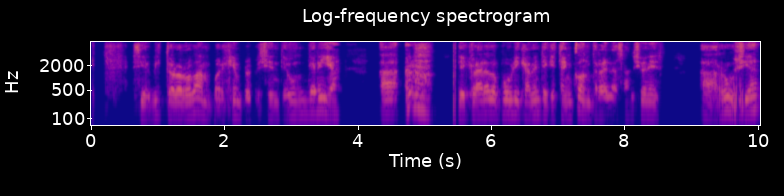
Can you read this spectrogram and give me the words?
Es decir, Víctor Orbán, por ejemplo, el presidente de Hungría, ha declarado públicamente que está en contra de las sanciones a Rusia.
